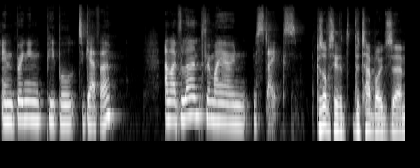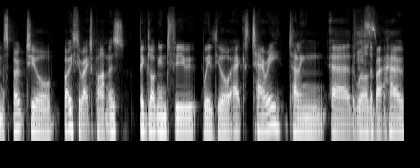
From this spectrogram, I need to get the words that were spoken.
in bringing people together, and I've learned through my own mistakes. Because obviously, the, the tabloids um, spoke to your both your ex partners. Big long interview with your ex Terry, telling uh, the yes. world about how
